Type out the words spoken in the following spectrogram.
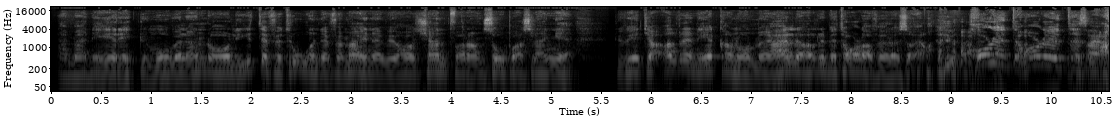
Nej men Erik, du må väl ändå ha lite förtroende för mig när vi har känt varandra så pass länge. Du vet, jag aldrig nekat någon, men jag har heller aldrig betalat för det, sa jag. Har du inte, har du inte, sa jag.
